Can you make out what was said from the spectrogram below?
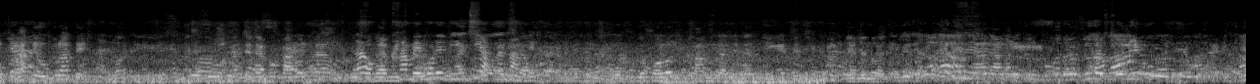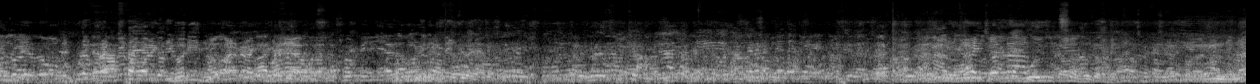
উপরাতে উপরাতে। হাতে দেখো কাগজটা খামে ভরে দিয়েছি আপনার নাম লেখা। কলম খামটা যেটা দিয়ে গেছে রাস্তায় একজন ধরিয়ে দিল। বই উৎসব হচ্ছে লন্ডনে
